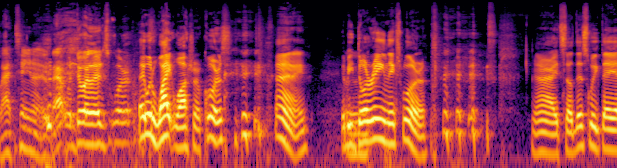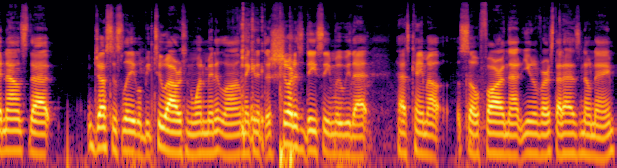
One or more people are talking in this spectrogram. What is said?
Latina. Is that what Dora the Explorer? they would whitewash her, of course. hey, it'd be Doreen the Explorer. All right, so this week they announced that Justice League will be two hours and one minute long, making it the shortest DC movie that has came out so far in that universe that has no name.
